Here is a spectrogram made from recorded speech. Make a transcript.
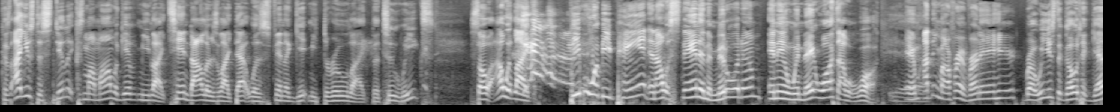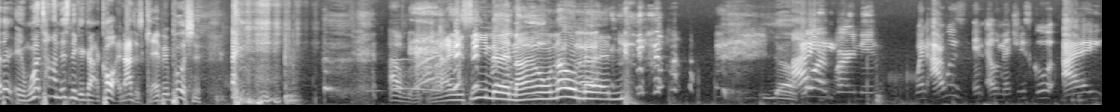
Cause I used to steal it because my mom would give me like ten dollars, like that was finna get me through like the two weeks. So I would like Yeah. People would be paying, and I would stand in the middle of them, and then when they walked, I would walk. And I think my friend Vernon in here, bro, we used to go together. And one time this nigga got caught, and I just kept it pushing. I was like, I ain't seen nothing. I don't know nothing. yo. I- Poor Vernon. when I was in elementary school, I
